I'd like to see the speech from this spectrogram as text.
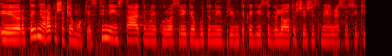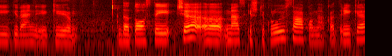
Ir tai nėra kažkokie mokestiniai įstatymai, kuriuos reikia būtinai priimti, kad jie įsigaliotų šešis mėnesius iki, gyven, iki datos. Tai čia uh, mes iš tikrųjų sakome, kad reikia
